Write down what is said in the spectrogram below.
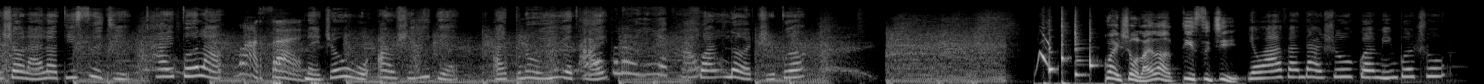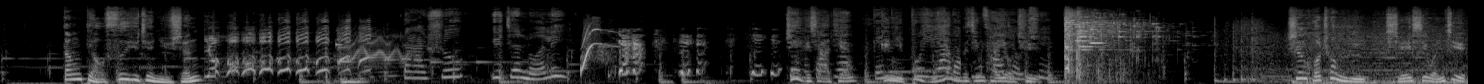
怪兽来了第四季开播啦！哇塞，每周五二十一点，iBlue 音乐台，欢乐直播。怪兽来了第四季，由阿凡大叔冠名播出。当屌丝遇见女神，大叔遇见萝莉，这个夏天给你不一样的精彩有趣。生活创意，学习文具，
